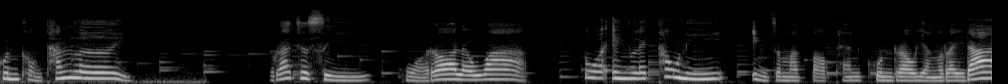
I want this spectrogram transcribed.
คุณของท่านเลย ราชสีหัวร่อแล้วว่า ตัวเองเล็กเท่านี้เองจะมาตอบแทนคุณเราอย่างไรได้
